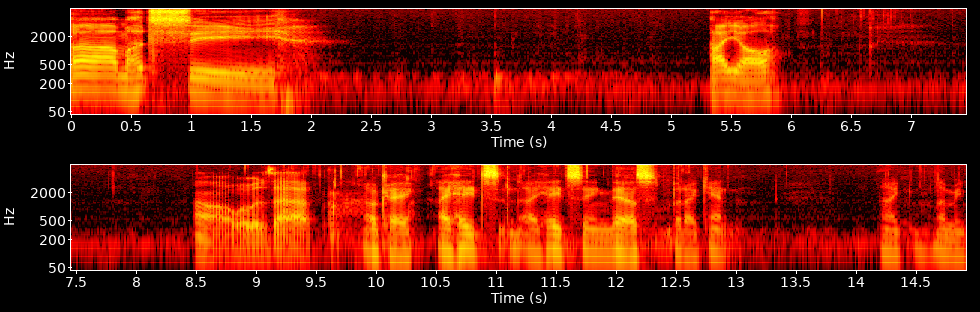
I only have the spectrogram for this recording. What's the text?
Um, let's see. Hi, y'all. Oh, what was that? Okay, I hate I hate seeing this, but I can't. I let me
